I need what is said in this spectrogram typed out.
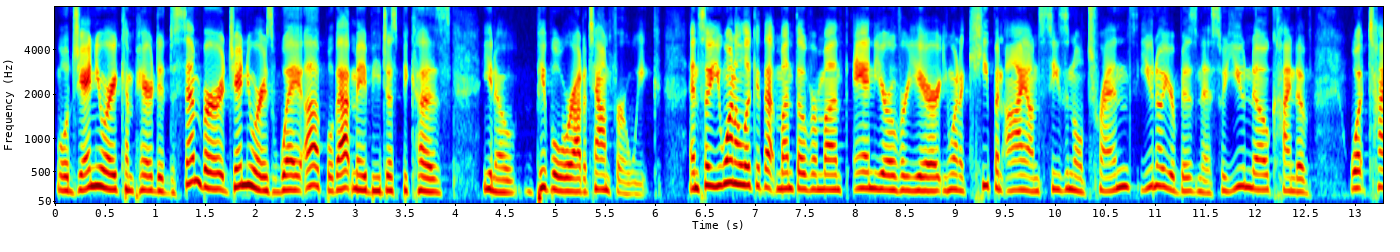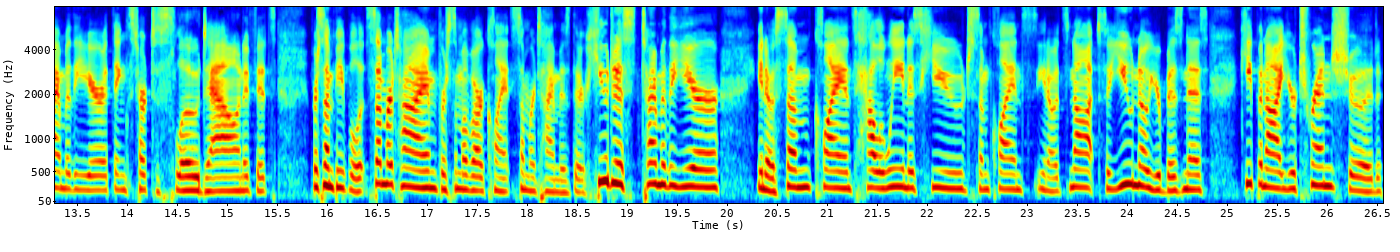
well, January compared to December, January is way up. Well, Well, that may be just because, you know, people were out of town for a week. And so you want to look at that month over month and year over year. You want to keep an eye on seasonal trends. You know your business, so you know kind of what time of the year things start to slow down. If it's for some people it's summertime, for some of our clients summertime is their hugest time of the year. You know, some clients Halloween is huge, some clients, you know, it's not. So you know your business. Keep an eye. Your trend should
